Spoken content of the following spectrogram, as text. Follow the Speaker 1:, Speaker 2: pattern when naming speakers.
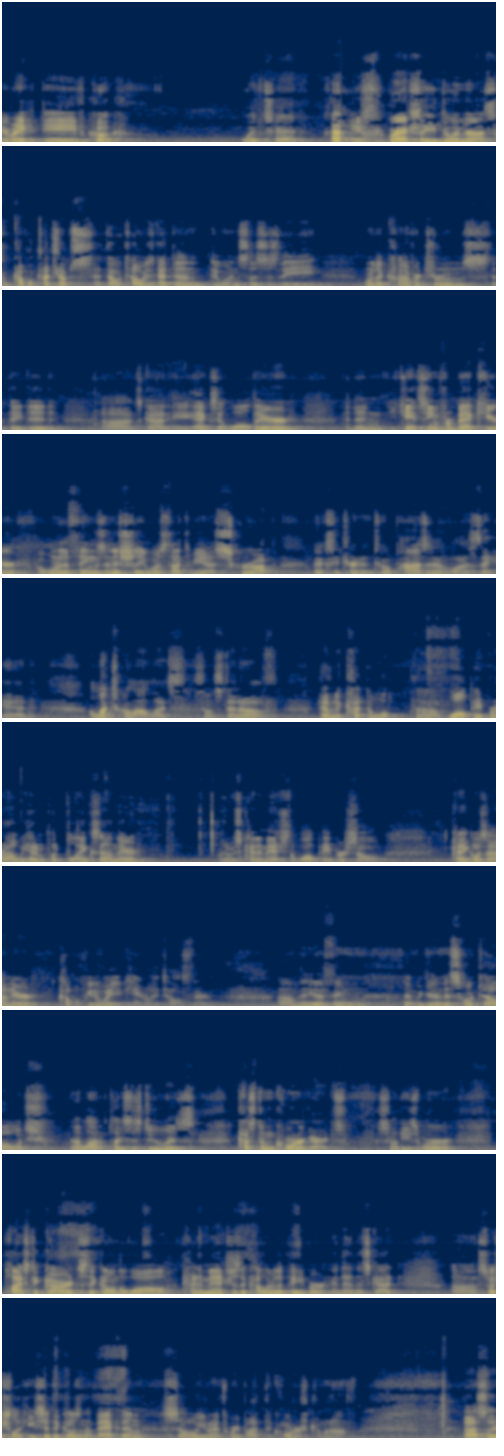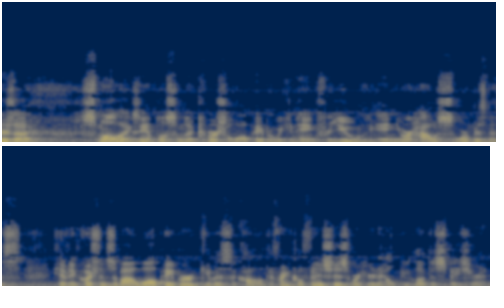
Speaker 1: Hey everybody, Dave Cook.
Speaker 2: with Chad.
Speaker 1: We're actually doing uh, some couple touch-ups at the hotel we just got done doing. So this is the one of the conference rooms that they did. Uh, it's got a accent wall there, and then you can't see them from back here. But one of the things initially was thought to be a screw up. We actually turned it into a positive. Was they had electrical outlets. So instead of having to cut the, wa the wallpaper out, we had them put blanks on there. And it was kind of matched the wallpaper, so kind of goes on there a couple feet away. You can't really tell it's there. Um, the other thing that we did in this hotel, which not a lot of places do, is custom corner guards. So these were plastic guards that go on the wall, kind of matches the color of the paper, and then it's got uh, special adhesive that goes on the back of them, so you don't have to worry about the corners coming off. Uh, so there's a small example of some of the commercial wallpaper we can hang for you in your house or business. If you have any questions about wallpaper, give us a call at DeFranco Finishes. We're here to help you love the space you're in.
